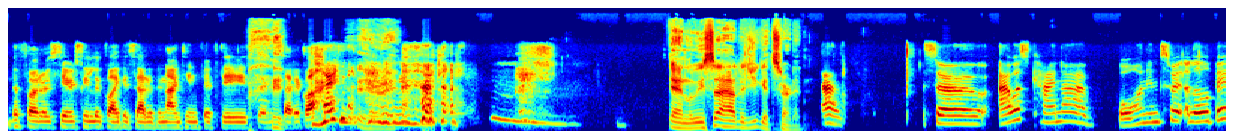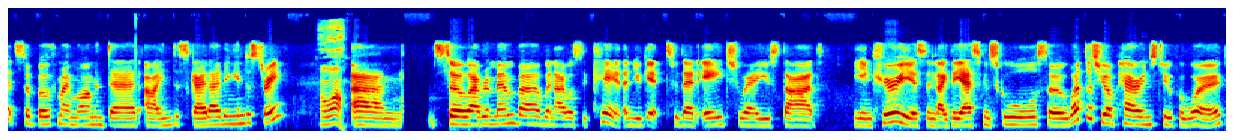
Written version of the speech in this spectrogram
the photos seriously look like it's out of the 1950s and static line. And Luisa, how did you get started? So I was kind of born into it a little bit. So both my mom and dad are in the skydiving industry. Oh wow! Um, so I remember when I was a kid, and you get to that age where you start being curious, and like they ask in school, so what does your parents do for work?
